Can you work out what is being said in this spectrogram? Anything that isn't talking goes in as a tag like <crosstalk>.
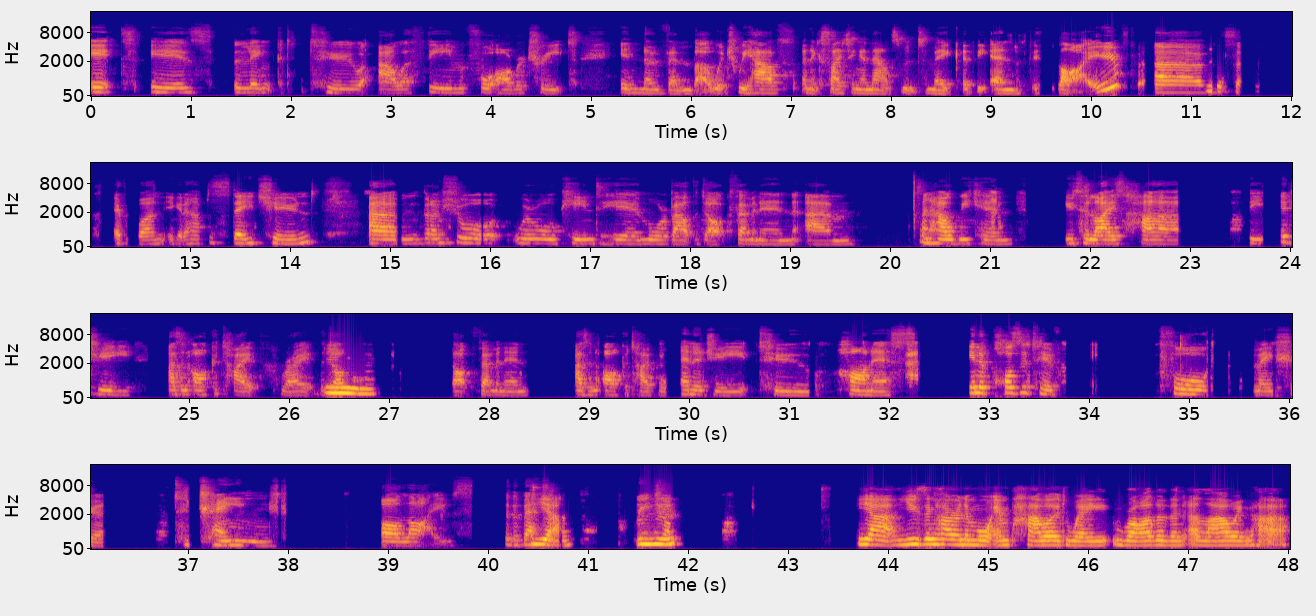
it is linked to our theme for our retreat in November, which we have an exciting announcement to make at the end of this live. Um, so everyone. You're going to have to stay tuned. Um, but I'm sure we're all keen to hear more about the dark feminine um, and how we can utilize her, the energy as an archetype, right? The dark, mm. dark feminine as an archetypal energy to harness in a positive way for transformation, to change our lives for the better. Yeah. Mm-hmm. Yeah, using her in a more empowered way rather than allowing her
